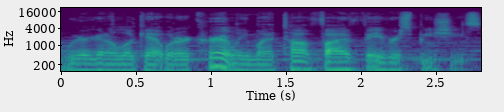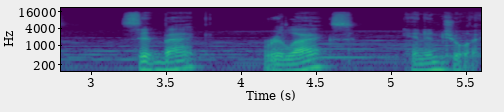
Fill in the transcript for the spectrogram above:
we are going to look at what are currently my top 5 favorite species. Sit back, relax, and enjoy.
